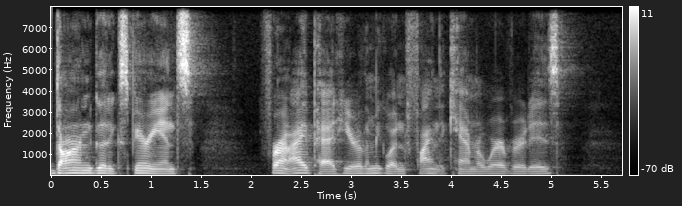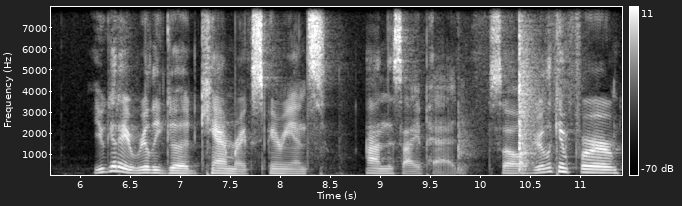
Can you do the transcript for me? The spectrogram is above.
darn good experience for an iPad here. Let me go ahead and find the camera wherever it is. you get a really good camera experience on this iPad. So if you're looking for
